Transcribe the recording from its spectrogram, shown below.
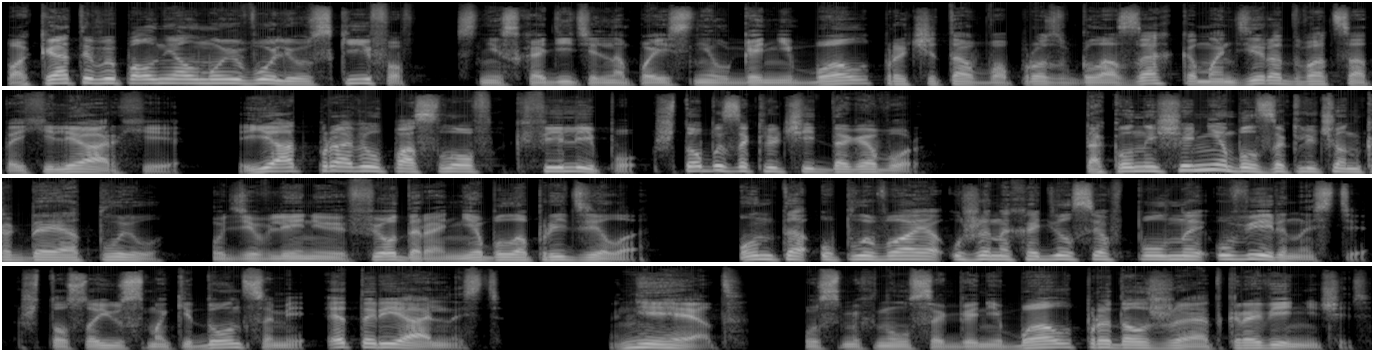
«Пока ты выполнял мою волю у скифов», снисходительно пояснил Ганнибал, прочитав вопрос в глазах командира 20-й хилиархии, «я отправил послов к Филиппу, чтобы заключить договор». «Так он еще не был заключен, когда я отплыл», Удивлению Федора не было предела. Он-то, уплывая, уже находился в полной уверенности, что союз с македонцами — это реальность. «Нет», — усмехнулся Ганнибал, продолжая откровенничать.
